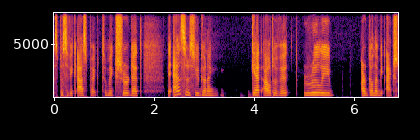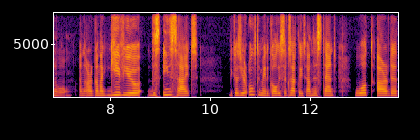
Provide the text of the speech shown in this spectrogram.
specific aspect to make sure that the answers you're gonna get out of it really are gonna be actionable and are gonna give you this insight because your ultimate goal is exactly to understand what are the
